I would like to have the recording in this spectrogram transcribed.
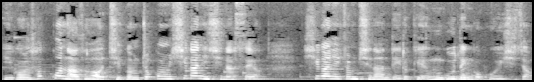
이걸 섞고 나서 지금 조금 시간이 지났어요. 시간이 좀 지났는데 이렇게 응고된 거 보이시죠?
